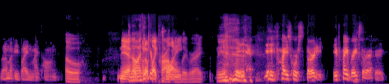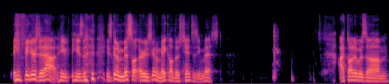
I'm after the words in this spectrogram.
But I might be biting my tongue. Oh yeah, no, I think you're like probably 20. right. Yeah. yeah, yeah, he probably scores 30. He probably breaks the record. he figures it out. He he's he's gonna miss all, or he's gonna make all those chances he missed. I thought it was um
